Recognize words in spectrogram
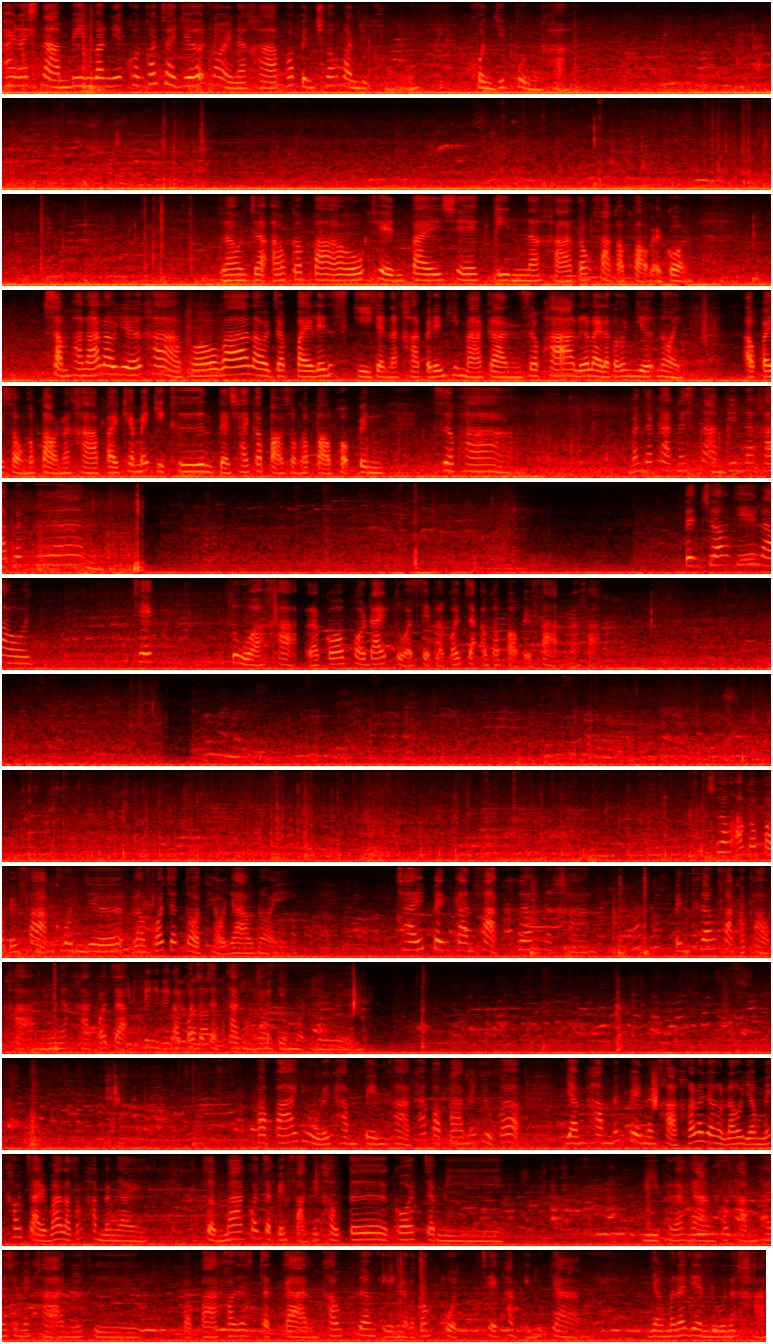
ภายในสนามบินวันนี้คนก็จะเยอะหน่อยนะคะ เพราะเป็นช่วงวันหยุดของคนญี่ปุ่นค่ะเราจะเอากระเป๋าเข็นไปเช็คอินนะคะ ต้องฝากกระเป๋าไว้ก่อน สัมภาระเราเยอะค่ะ เพราะว่าเราจะไปเล่นสกีกันนะคะ ไปเล่นหิมะกันเสื้อผ้าหรืออะไรเราก็ต้องเยอะหน่อย เอาไปสองกระเป๋านะคะ ไปแค่ไม่กี่คืน แต่ใช้กระเป๋าสองกระเป๋าเพราะเป็นเสื้อผ้า บรรยากาศในสนามบินนะคะเพื่อนๆ เป็นช่วงที่เราเช็คตั๋วค่ะ แล้วก็พอได้ตั๋วเสร็จเราก็จะเอากระเป๋าไปฝากนะคะ ช่วงเอากระเป๋าไปฝากคนเยอะ เราก็จะต่อแถวยาวหน่อย ใช้เป็นการฝากเครื่องนะคะ เป็นเครื่องฝากกระเป๋าค่ะอันนี้นะคะ ก็จะเราก็จะจัดการของเราเองหมดเลยป้าป้าอยู่เลยทำเป็นค่ะ ถ้าป้าป้าไม่อยู่ก็ยังทำไม่เป็นนะคะเขาเรายังเรายังไม่เข้าใจว่าเราต้องทำยังไง ส่วนมากก็จะไปฝากที่เคาน์เตอร์ก็จะมี มีพนักงานเขาทำให้ใช่ไหมคะ อันนี้คือป้าป้าเขาจะจัดการเข้าเครื่องเองเราก็ต้องกดเช็คทำเองทุกอย่าง ยังไม่ได้เรียนรู้นะคะ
